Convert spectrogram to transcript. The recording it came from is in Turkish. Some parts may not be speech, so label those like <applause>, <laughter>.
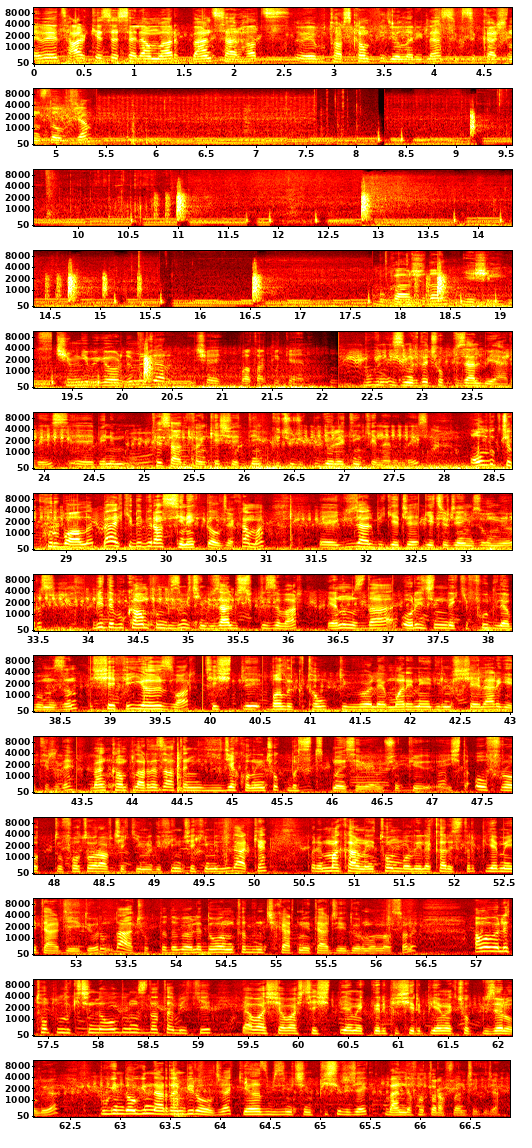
Evet, herkese selamlar. Ben Serhat ve bu tarz kamp videolarıyla sık sık karşınızda olacağım. Bu karşıdan yeşil çim gibi gördüğümüz yer şey bataklık yani. Bugün İzmir'de çok güzel bir yerdeyiz. Ee, Benim tesadüfen keşfettiğim küçücük bir göletin kenarındayız. Oldukça kurbağalı, belki de biraz sinekli olacak ama e, güzel bir gece geçireceğimizi umuyoruz. Bir de bu kampın bizim için güzel bir sürprizi var. Yanımızda Origin'deki Food Lab'ımızın şefi Yağız var. Çeşitli balık, tavuk gibi böyle marine edilmiş şeyler getirdi. Ben kamplarda zaten yiyecek olayını çok basit tutmayı seviyorum. Çünkü işte offroad'tu, fotoğraf çekimiydi, film çekimiydi derken böyle makarnayı ton balığıyla karıştırıp yemeyi tercih ediyorum. Daha çok da da böyle doğanın tadını çıkartmayı tercih ediyorum ondan sonra. Ama böyle topluluk içinde olduğumuzda tabii ki yavaş yavaş çeşitli yemekleri pişirip yemek çok güzel oluyor. Bugün de o günlerden biri olacak. Yağız bizim için pişirecek. Ben de fotoğraflarını çekeceğim.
